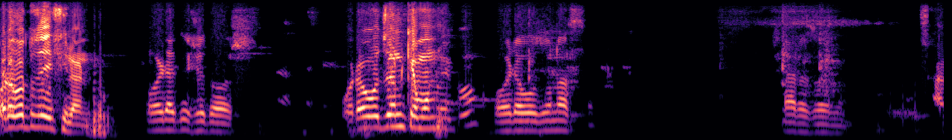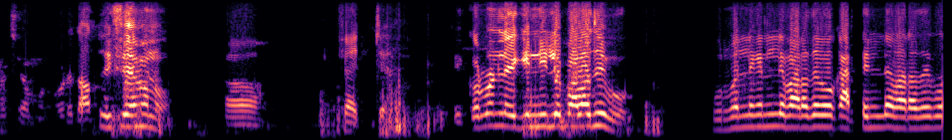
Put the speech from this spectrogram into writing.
ওটা কত চাইছিলেন? ওইটা দুশো দশ। ওটা ওজন কেমন হইব? ওইটা ওজন আছে। সাড়ে ছয় মণ। সাড়ে ছয় মণ। ওটা দাঁত হইছে এখনও হ্যাঁ চারটা। এই করবেন লেগে নিলে পালা কুরবানি লেগে নিলে ভাড়া দেবো কাটতে নিলে ভাড়া দেবো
